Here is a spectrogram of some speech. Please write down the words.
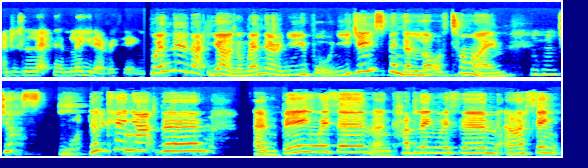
and just let them lead everything. When they're that young and when they're a newborn, you do spend a lot of time Mm-hmm. just Watching. looking at them and being with them and cuddling with them. And I think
